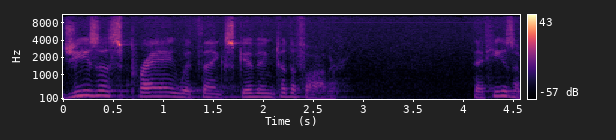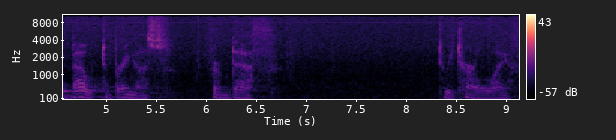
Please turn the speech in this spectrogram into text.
Jesus praying with thanksgiving to the Father that He is about to bring us from death to eternal life.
